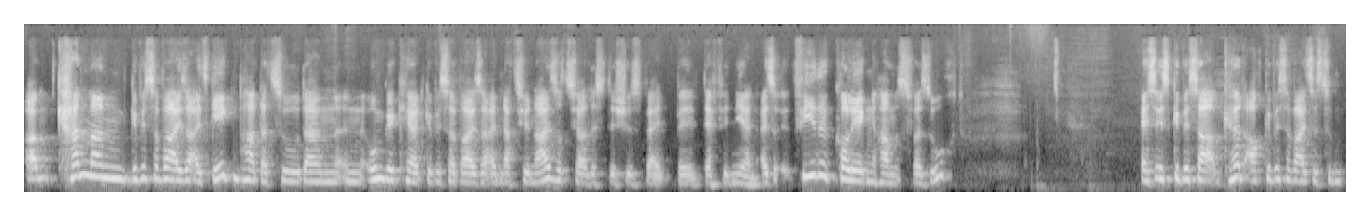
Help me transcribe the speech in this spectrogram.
Ähm, kann man gewisserweise als Gegenpart dazu dann in, umgekehrt gewisserweise ein nationalsozialistisches Weltbild definieren? Also viele Kollegen haben es versucht es ist gewisser, gehört auch gewisserweise zum,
